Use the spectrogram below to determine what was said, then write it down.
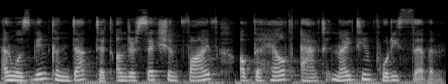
and was being conducted under Section 5 of the Health Act 1947.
